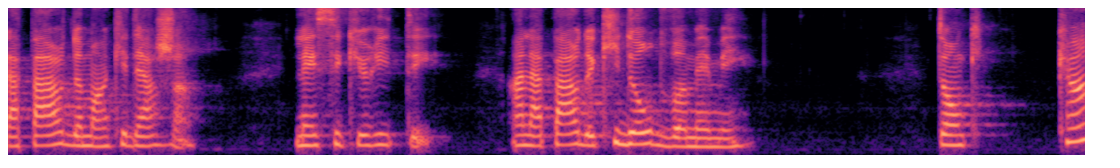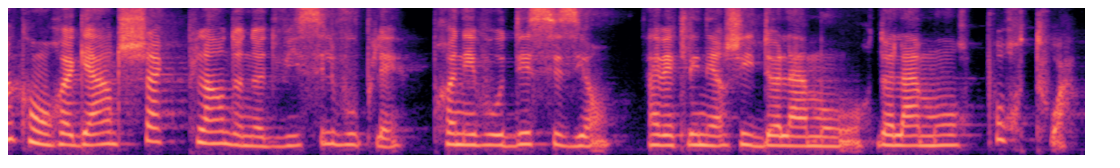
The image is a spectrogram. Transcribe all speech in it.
La peur de manquer d'argent, l'insécurité, hein, la peur de qui d'autre va m'aimer. Donc, quand on regarde chaque plan de notre vie, s'il vous plaît, prenez vos décisions avec l'énergie de l'amour, de l'amour pour toi,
